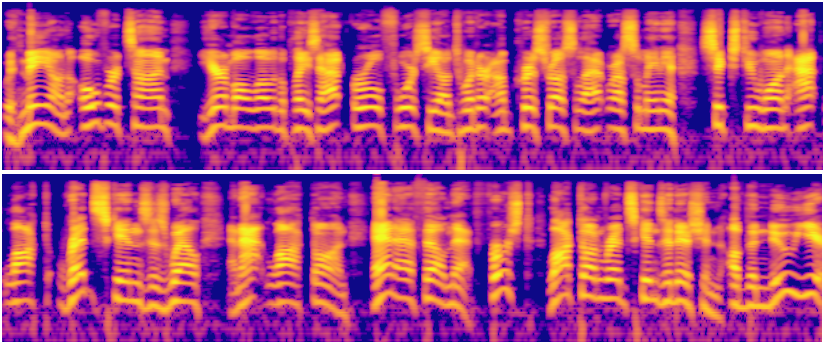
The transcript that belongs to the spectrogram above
with me on Overtime. You hear him all over the place at Earl Forcey on Twitter. I'm Chris Russell at Russellmania 621 at Locked Redskins as well, and at Locked On NFL Net. First Locked On Redskins edition of the new year.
